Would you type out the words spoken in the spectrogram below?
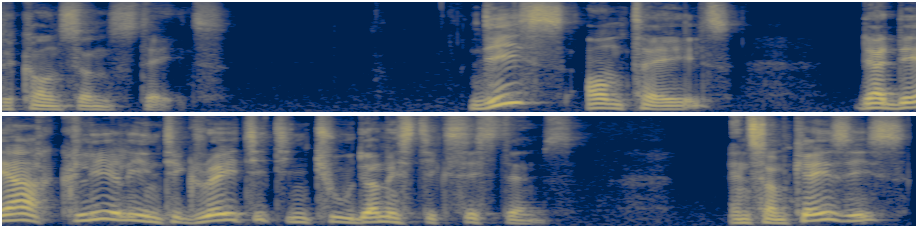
the concerned states. This entails that they are clearly integrated into domestic systems. In some cases,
